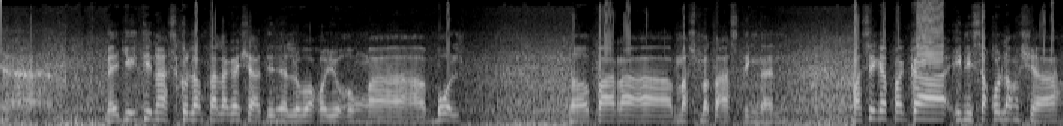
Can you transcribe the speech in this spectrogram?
Yan. Medyo itinaas ko lang talaga siya, dinalawa ko yung ah, bolt no para ah, mas mataas tingnan. Kasi kapag ka inisa ko lang siya,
